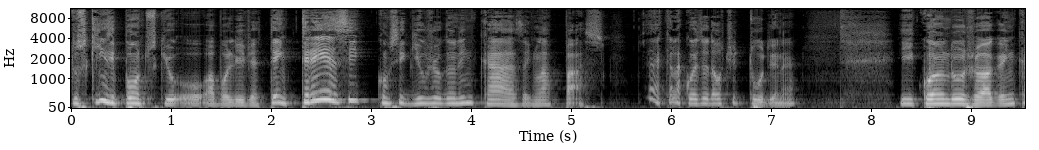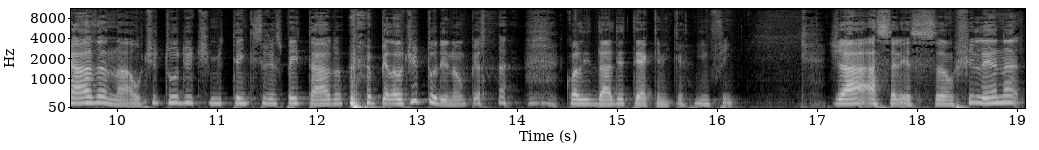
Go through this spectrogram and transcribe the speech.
dos 15 pontos que o, a Bolívia tem, 13 conseguiu jogando em casa, em La Paz. É aquela coisa da altitude, né? E quando joga em casa, na altitude, o time tem que ser respeitado pela altitude, não pela qualidade técnica. Enfim. Já a seleção chilena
